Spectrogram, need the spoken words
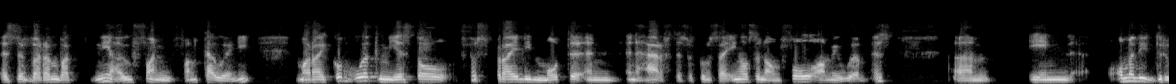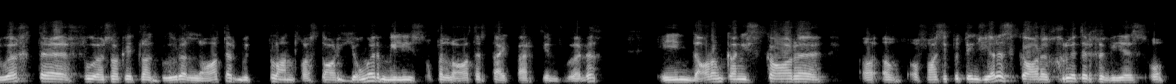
is 'n wurm wat nie hou van van koue nie maar hy kom ook meestal versprei die motte in in herfs. Dis hoekom sy Engelse naam vol armyworm is. Um en omdat die droogte veroorsaak het dat boere later moet plant, was daar jonger mielies op 'n later tydperk teenwoordig en daarom kan die skare of of was die potensiële skade groter gewees op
